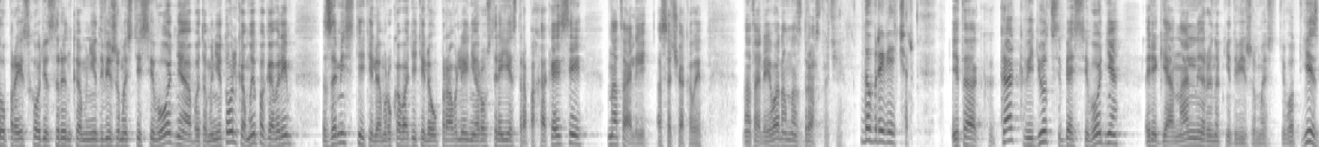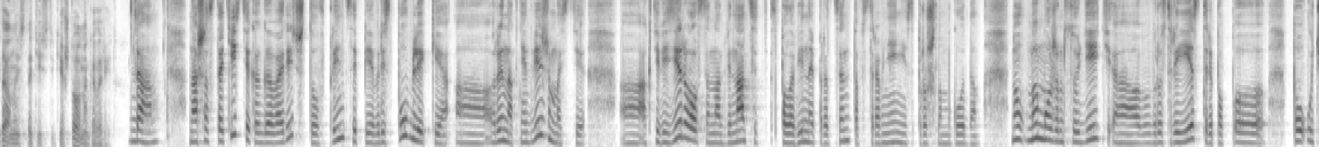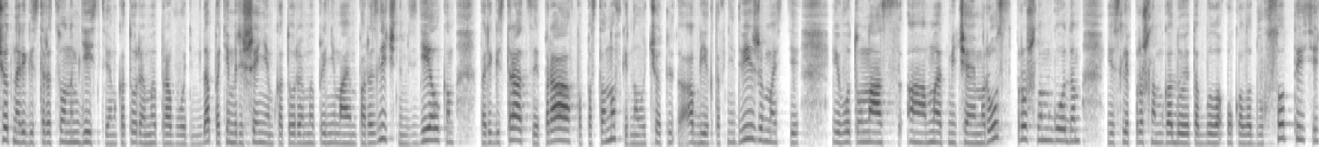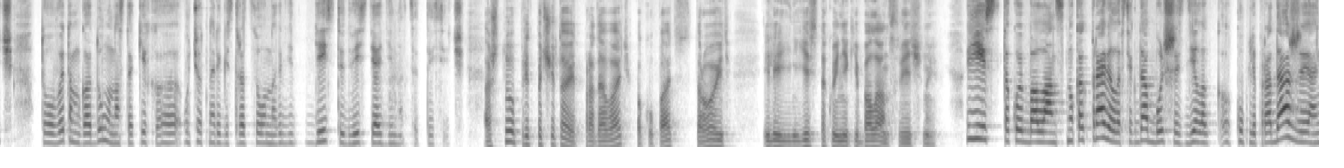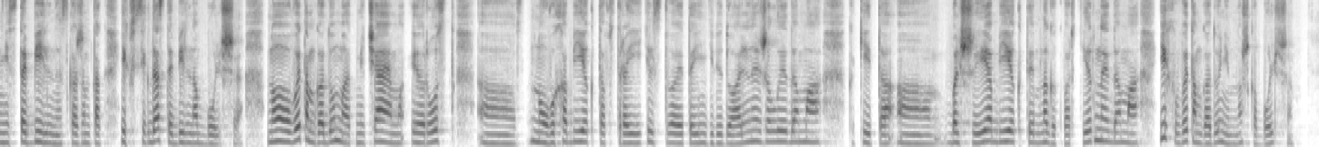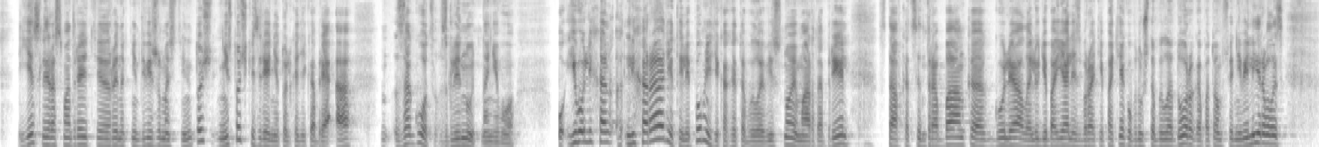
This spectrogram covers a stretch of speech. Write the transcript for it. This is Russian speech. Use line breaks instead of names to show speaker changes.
Что происходит с рынком недвижимости сегодня, об этом и не только, мы поговорим с заместителем руководителя управления Росреестра по Хакасии Натальей Осачаковой. Наталья Ивановна, здравствуйте.
Добрый вечер.
Итак, как ведет себя сегодня региональный рынок недвижимости? Вот есть данные статистики, что она говорит?
Да, наша статистика говорит, что в принципе в республике а, рынок недвижимости а, активизировался на 12,5% в сравнении с прошлым годом. Ну, мы можем судить а, в Росреестре по, по учетно-регистрационным действиям, которые мы проводим, да, по тем решениям, которые мы принимаем по различным сделкам, по регистрации прав, по постановке на учет объектов недвижимости. И вот у нас мы отмечаем рост в прошлом годом. Если в прошлом году это было около 200 тысяч, то в этом году у нас таких э, учетно-регистрационных действий 211 тысяч.
А что предпочитает продавать, покупать, строить? Или есть такой некий баланс вечный?
Есть такой баланс, но, как правило, всегда больше сделок э, купли-продажи, они стабильны, скажем так, их всегда стабильно больше. Но в этом году мы отмечаем и рост э, новых объектов строительства, это индивидуальные жилые дома, какие-то э, большие объекты, многоквартирные дома, их в этом году немножко больше.
Если рассмотреть рынок недвижимости не, не с точки зрения только декабря, а за год взглянуть на него – его лихорадит, или помните, как это было весной, март-апрель, ставка Центробанка гуляла, люди боялись брать ипотеку, потому что было дорого, потом все нивелировалось.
